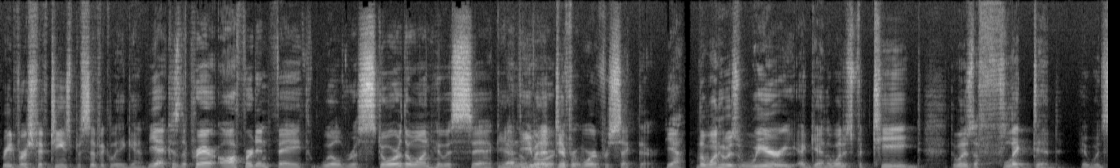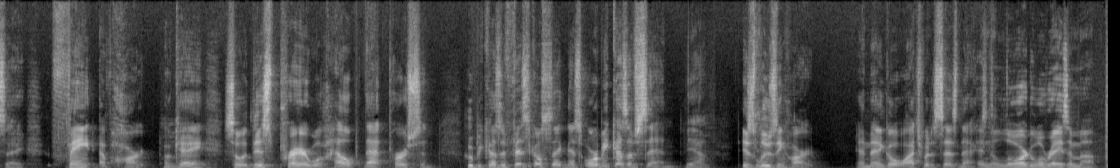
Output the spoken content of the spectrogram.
read verse 15 specifically again. Yeah, because the prayer offered in faith will restore the one who is sick. and the Even a different word for sick there. Yeah. The one who is weary again, the one who's fatigued, the one who's afflicted, it would say, faint of heart. Mm-hmm. Okay? So this prayer will help that person who, because of physical sickness or because of sin, Yeah. is losing heart. And then go watch what it says next. And the Lord will raise him up.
